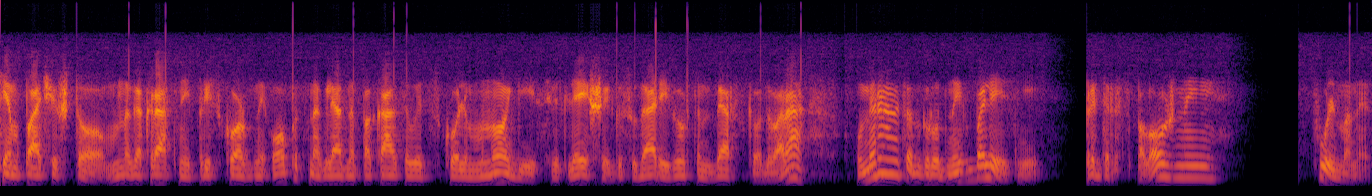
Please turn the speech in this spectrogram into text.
Тем паче, что многократный прискорбный опыт наглядно показывает, сколь многие светлейшие государи Вюртембергского двора умирают от грудных болезней, предрасположенные пульмонес.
